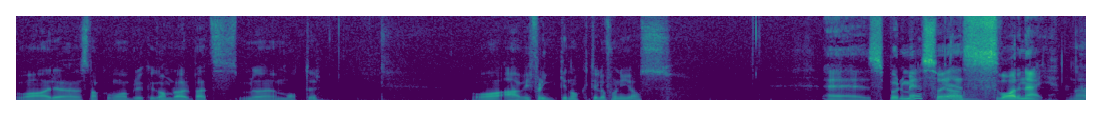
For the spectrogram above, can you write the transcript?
var eh, snakk om å bruke gamle arbeidsmåter. Og er vi flinke nok til å fornye oss? Eh, spør du meg, så er Ja. svaret nei. Nei.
